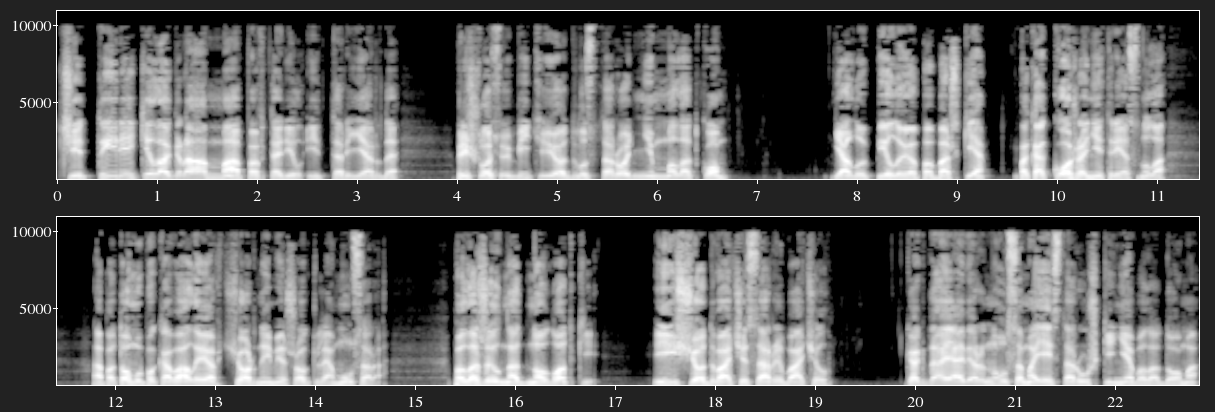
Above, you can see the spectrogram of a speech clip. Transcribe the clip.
«Четыре килограмма», — повторил Иттерьерда. «Пришлось убить ее двусторонним молотком». Я лупил ее по башке, пока кожа не треснула, а потом упаковал ее в черный мешок для мусора, положил на дно лодки и еще два часа рыбачил. Когда я вернулся, моей старушки не было дома.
